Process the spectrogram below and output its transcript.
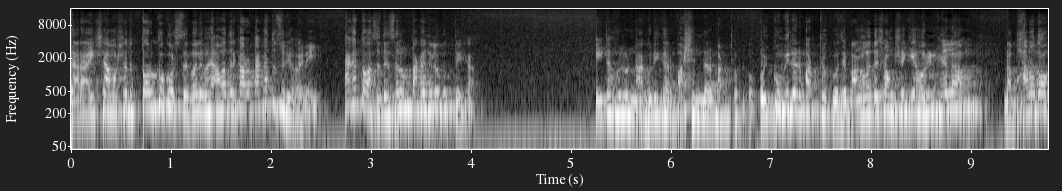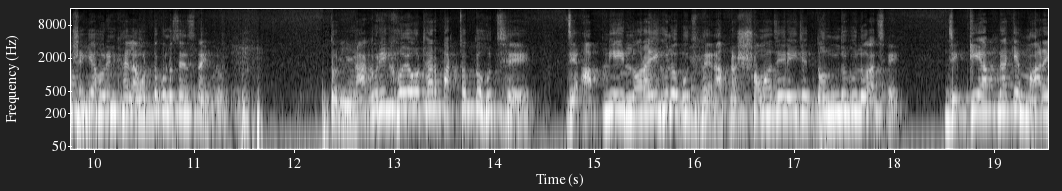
যারা এসে আমার সাথে তর্ক করছে, বলে ভাই, আমাদের কারও টাকা তো চুরি হয় নাই। টাকা তো আছে দেশালাম টাকা নিল কোথেকে এটা হলো নাগরিক আর বাসিন্দার পার্থক্য। ওই কুমিরের পার্থক্য যে বাংলাদেশ অংশে গিয়ে হরিণ খেলাম না ভারত অংশে গিয়ে হরিণ খেলাম ওর তো কোনো সেন্স নাই তো। তো নাগরিক হয়ে ওঠার পার্থক্য হচ্ছে যে আপনি এই লড়াইগুলো বুঝবেন, আপনার সমাজের এই যে দ্বন্দ্বগুলো আছে, যে কে আপনাকে মারে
